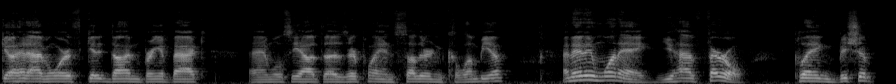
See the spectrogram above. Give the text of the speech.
go ahead, Avonworth, get it done, bring it back, and we'll see how it does. They're playing Southern Columbia, and then in one A you have Farrell playing Bishop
